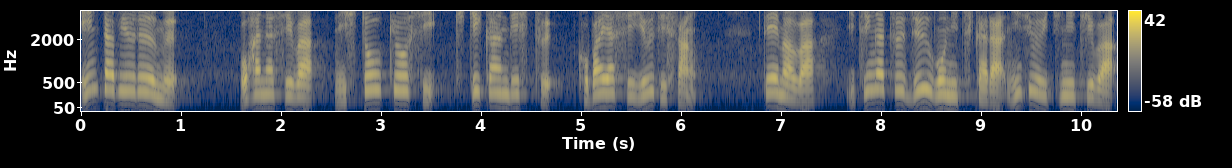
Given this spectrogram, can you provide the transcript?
インタビュールームお話は西東京市危機管理室小林裕二さん。テーマは1月15日から21日は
